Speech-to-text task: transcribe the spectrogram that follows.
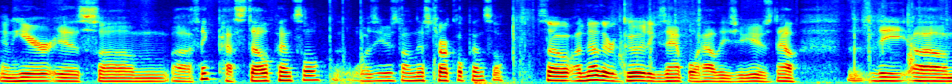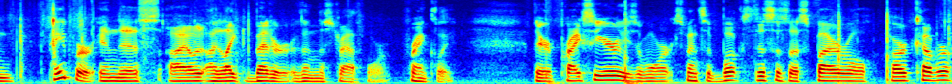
And here is some, uh, I think, pastel pencil that was used on this charcoal pencil. So another good example of how these are used. Now, the um, paper in this I, I liked better than the Strathmore, frankly. They're pricier. These are more expensive books. This is a spiral hardcover,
